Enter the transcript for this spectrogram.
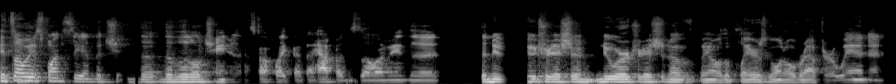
it's always fun seeing the, the the little changes and stuff like that that happens though i mean the the new, new tradition newer tradition of you know the players going over after a win and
